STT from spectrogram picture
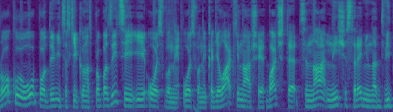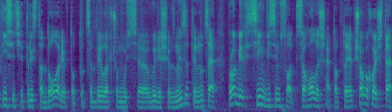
року. О, подивіться, скільки у нас пропозицій. І ось вони, ось вони, Каділаки наші. Бачите, ціна нижче середньої на 2300 доларів. Тобто це дилер чомусь е, вирішив знизити. Ну це пробіг 7800 всього лише. Тобто, якщо ви хочете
